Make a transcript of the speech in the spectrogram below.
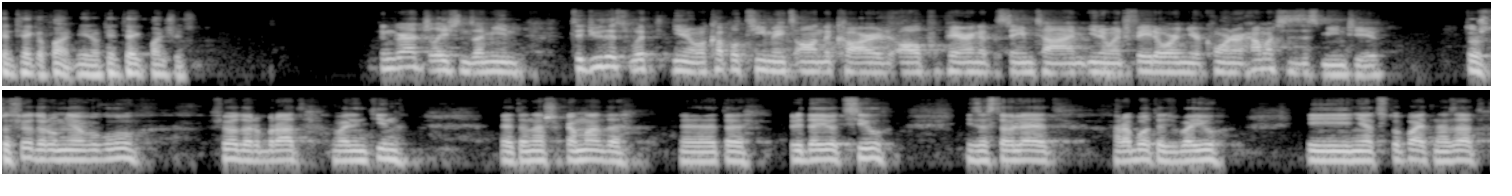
can take a punch. You know, can take punches. congratulations. I mean, to do this with you know a couple teammates on the card, all preparing at the same time, you know, and Fedor in your corner, how much does this mean to you? То, что Федор у меня в углу, Федор, брат, Валентин, это наша команда, э, это придает сил и заставляет работать в бою И не отступать назад,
